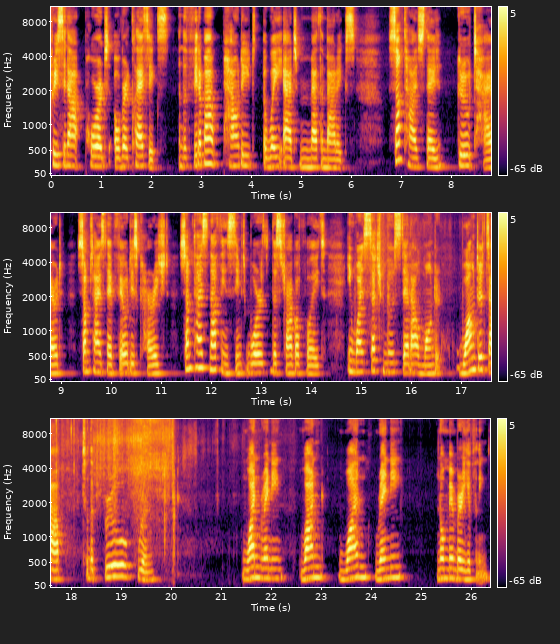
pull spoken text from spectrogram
Priscilla pored over classics, and Philippa pounded away at mathematics. Sometimes they grew tired Sometimes they felt discouraged. Sometimes nothing seemed worth the struggle for it. In one such mood, Stella wandered, wandered up to the brew room one rainy, one one rainy November evening,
